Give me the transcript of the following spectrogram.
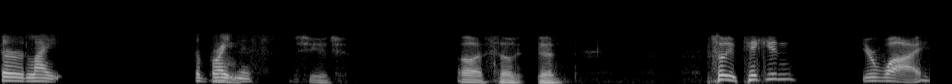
third light, the hmm. brightness. Mm, it's huge. Oh, it's so good. So you've taken your why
